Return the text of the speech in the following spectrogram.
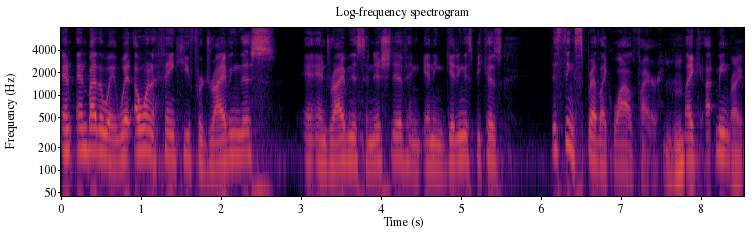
and, and by the way, Whit, I want to thank you for driving this and, and driving this initiative and, and in getting this because this thing spread like wildfire. Mm-hmm. Like I mean, Right.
